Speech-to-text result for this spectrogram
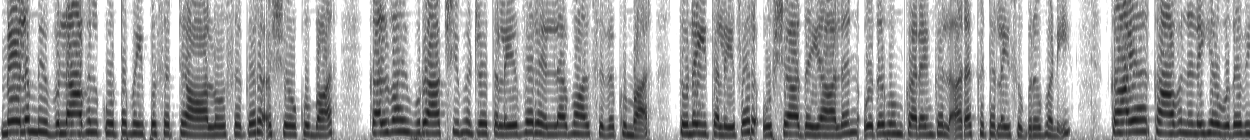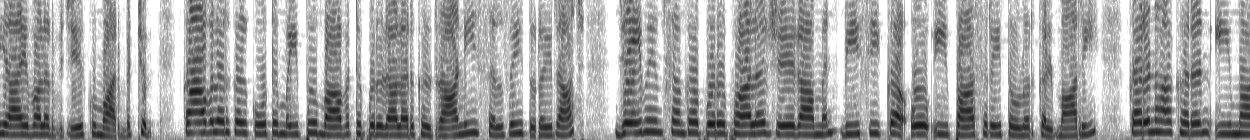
மேலும் இவ்விழாவில் கூட்டமைப்பு சட்ட ஆலோசகர் அசோக்குமார் கல்வாய் ஊராட்சி மன்ற தலைவர் எல்லம்மாள் சிவகுமார் துணைத் தலைவர் உஷா தயாளன் உதவும் கரங்கள் அறக்கட்டளை சுப்பிரமணி காயார் காவல் நிலைய உதவி ஆய்வாளர் விஜயகுமார் மற்றும் காவலர்கள் கூட்டமைப்பு மாவட்ட பொருளாளர்கள் ராணி செல்வி துரைராஜ் ஜெய்மேம் சங்க பொறுப்பாளர் ஜெயராமன் விசிக ஓஇ பாசறை தோழர்கள் மாரி கருணாகரன் ஈமா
